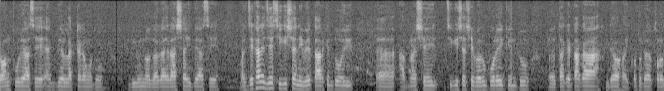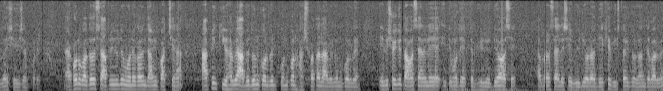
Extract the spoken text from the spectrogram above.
রংপুরে আছে এক দেড় লাখ টাকা মতো, বিভিন্ন জায়গায় রাজশাহীতে আছে মানে যেখানে যে চিকিৎসা নেবে, তার কিন্তু ওই আপনার সেই চিকিৎসা সেবার উপরেই কিন্তু তাকে টাকা দেওয়া হয়, কত টাকা খরচ হয় সেই হিসাব করে। এখন কথা হচ্ছে, আপনি যদি মনে করেন যে আমি পাচ্ছি না, আপনি কীভাবে আবেদন করবেন, কোন কোন হাসপাতালে আবেদন করবেন, এ বিষয়ে কিন্তু আমার চ্যানেলে ইতিমধ্যে একটা ভিডিও দেওয়া আছে। আপনারা চাইলে সেই ভিডিওটা দেখে বিস্তারিত জানতে পারবেন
